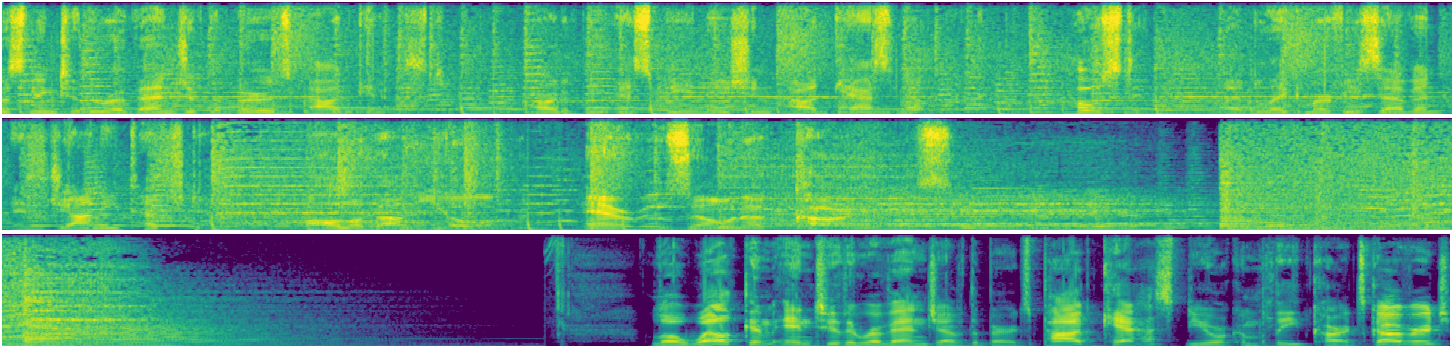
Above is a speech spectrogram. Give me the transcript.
Listening to the Revenge of the Birds podcast, part of the SB Nation Podcast Network, hosted by Blake Murphy 7 and Johnny Touchdown. All about your Arizona Cardinals. Hello, welcome into the Revenge of the Birds podcast, your complete cards coverage.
